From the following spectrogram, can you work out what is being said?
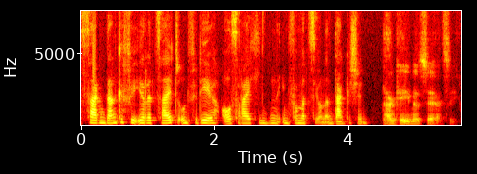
sagen Danke für Ihre Zeit und für die ausreichenden Informationen. Dankeschön. Danke Ihnen sehr herzlich.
